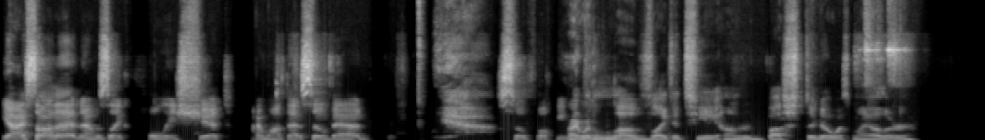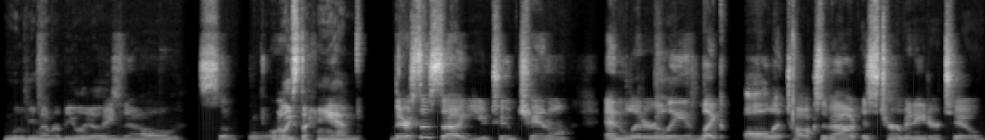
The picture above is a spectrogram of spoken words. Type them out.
yeah, I saw that and I was like, holy shit, I want that so bad. Yeah. so fucking. I would love like a T eight hundred bust to go with my other movie memorabilia, I know, it's so cool. or at least the hand. There's this uh YouTube channel and literally like all it talks about is Terminator 2.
